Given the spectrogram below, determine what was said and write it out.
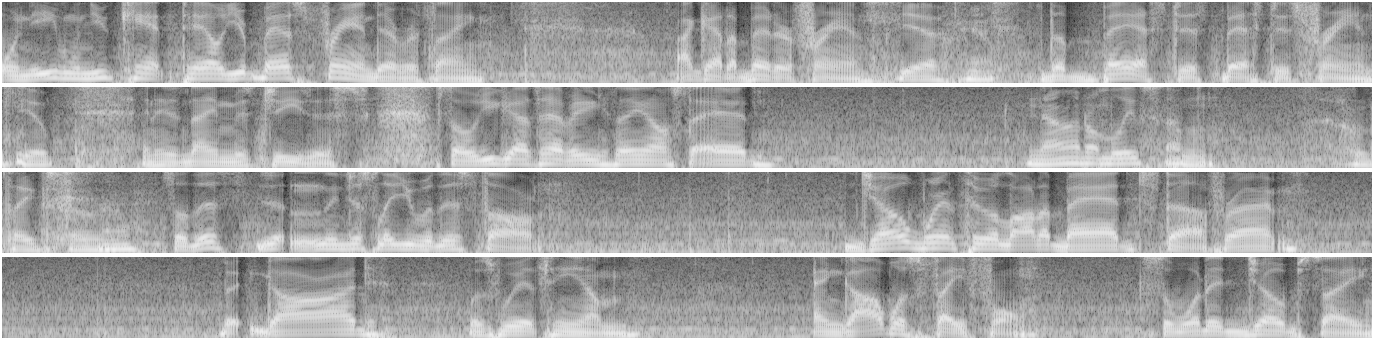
when even when you can't tell your best friend everything, I got a better friend Yeah. Yeah. the bestest, bestest friend. Yep. And his name is Jesus. So, you guys have anything else to add? No, I don't believe so. I don't think so. No. So, this, let me just leave you with this thought. Job went through a lot of bad stuff, right? But God was with him, and God was faithful. So, what did Job say?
